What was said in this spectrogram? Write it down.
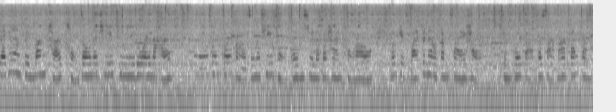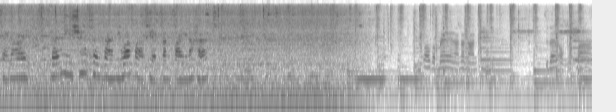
และก็ยังเป็นบ้านพักของเจ้าหน้าที่ที่นี่ด้วยนะคะต้นกล้วยป่าเจ้าหน้าที่ของกรมชลประทานของเรา ก็เก็บไว้เป็นแนวกันไฟค่ะต้นกล้วยป่าก็สามารถป้องกันไฟได้ และมีชื่อโครงการนี้ว่าป่าเปียกกันไฟนะคะพ่อกับแม่นะนานๆที ได้ออกนอกบ้าน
